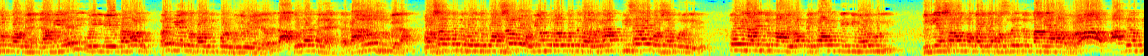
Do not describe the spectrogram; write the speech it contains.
যখন করবেন যে আমি এই ওই মেয়ে পাগল, ওই মেয়ে তো কয়েকদিন পর ভুলে হয়ে যাবে। দাঁতও রাখবে না একটা, কানেও শুনবে না। প্রসাব করতে বলতে প্রসাবও নিয়ন্ত্রণ করতে পারবে না, বিছানায় প্রসাব করে দিবে। তো এই নারীর জন্য আমি রব্বে কাউকে কীভাবে বলি দুনিয়া সামান্য কয়েকটা বছরের জন্য আমি আমার রাত আখেরাতে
